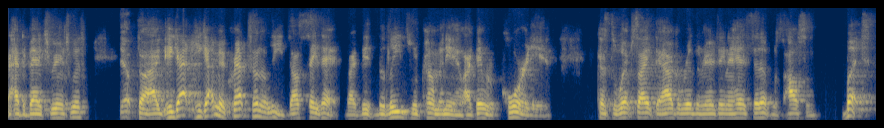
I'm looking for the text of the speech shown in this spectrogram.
I had the bad experience with. Yep. So I, he got he got me a crap ton of leads. I'll say that. Like the, the leads were coming in, like they were pouring in, because the website, the algorithm, and everything they had set up was awesome. But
